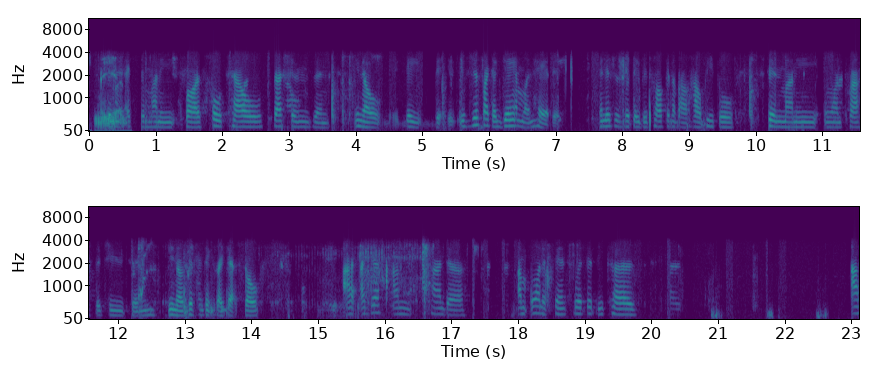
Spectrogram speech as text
spending extra money as far as hotel sessions, and you know, they, they it's just like a gambling habit. And this is what they've been talking about: how people spend money on prostitutes and you know different things like that. So, I, I guess I'm kind of I'm on a fence with it because I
